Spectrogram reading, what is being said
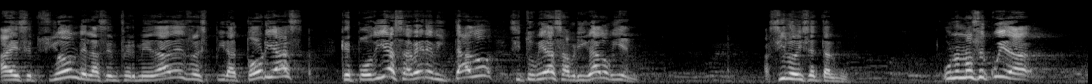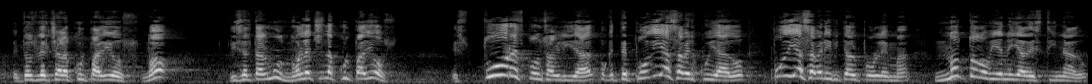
a excepción de las enfermedades respiratorias que podías haber evitado si te hubieras abrigado bien. Así lo dice el Talmud. Uno no se cuida, entonces le echa la culpa a Dios. No, dice el Talmud, no le eches la culpa a Dios. Es tu responsabilidad porque te podías haber cuidado, podías haber evitado el problema. No todo viene ya destinado.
